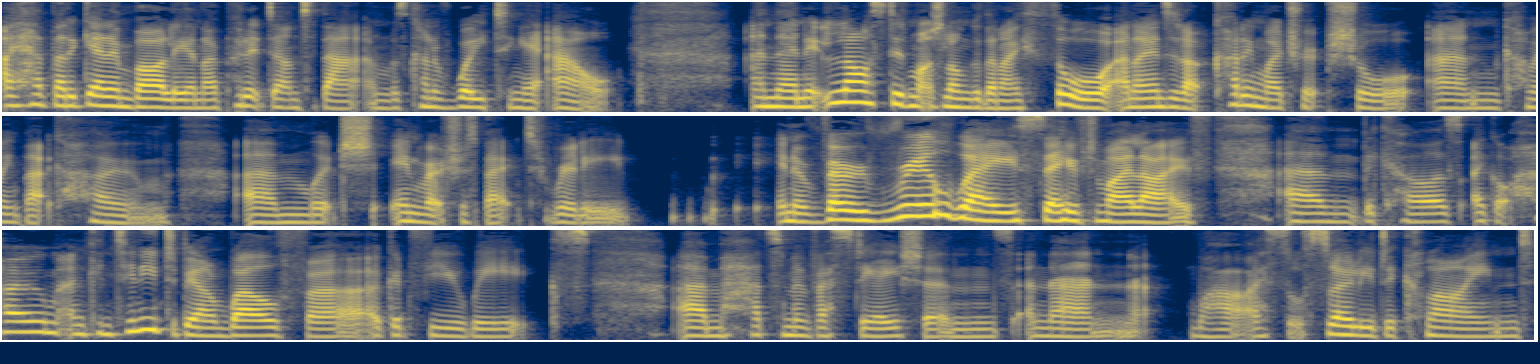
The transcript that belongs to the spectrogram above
I had that again in Bali and I put it down to that and was kind of waiting it out. And then it lasted much longer than I thought. And I ended up cutting my trip short and coming back home, um, which in retrospect really in a very real way saved my life um, because I got home and continued to be unwell for a good few weeks, um, had some investigations, and then, wow, I sort of slowly declined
